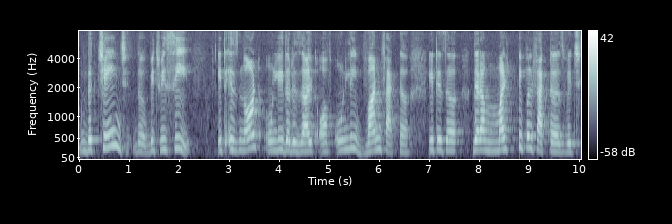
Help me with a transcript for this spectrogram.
the change the, which we see it is not only the result of only one factor. It is a there are multiple factors which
